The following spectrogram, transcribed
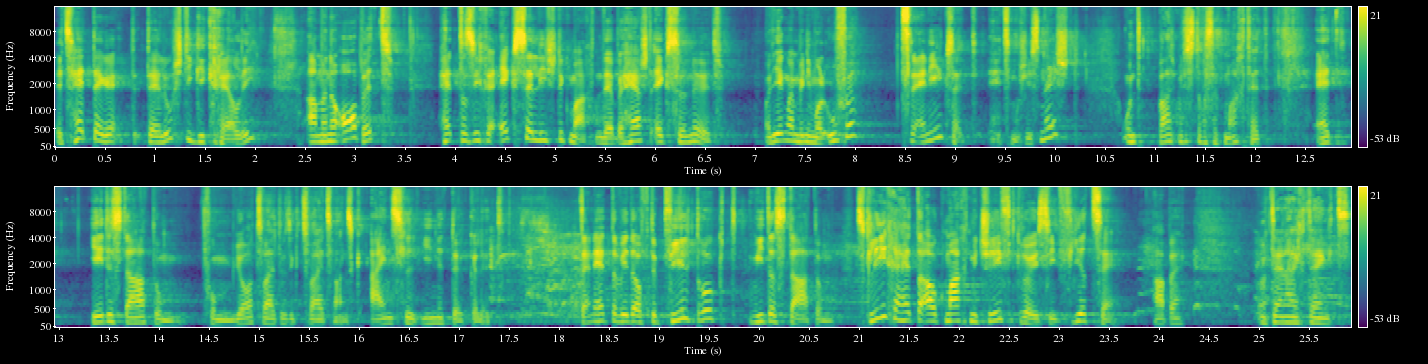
Jetzt hat der, der lustige Kerl an einem Abend hat er sich eine Excel-Liste gemacht und er beherrscht Excel nicht. Und irgendwann bin ich mal rauf, 10 Uhr, gesagt, jetzt muss ich ins Nest. Und wisst ihr, was er gemacht hat? Er hat jedes Datum vom Jahr 2022 einzeln reingetöckelt. Dann hat er wieder auf den Pfeil gedruckt, wie das Datum. Das Gleiche hat er auch gemacht mit Schriftgröße, 14. Aber und dann habe ich gedacht,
